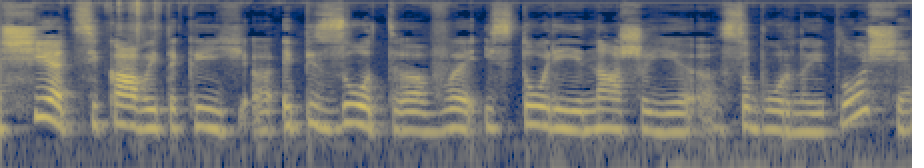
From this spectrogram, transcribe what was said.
Ще цікавий такий е, епізод е, в історії нашої е, соборної площі.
